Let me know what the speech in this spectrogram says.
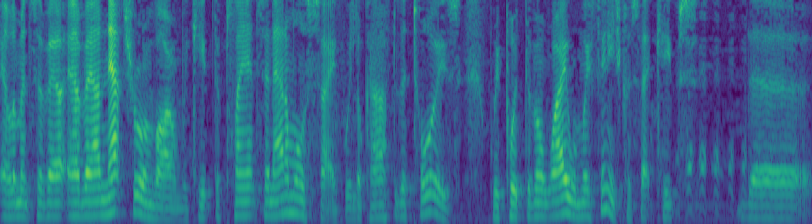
elements of our, of our natural environment. We keep the plants and animals safe. We look after the toys. We put them away when we're finished because that keeps the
